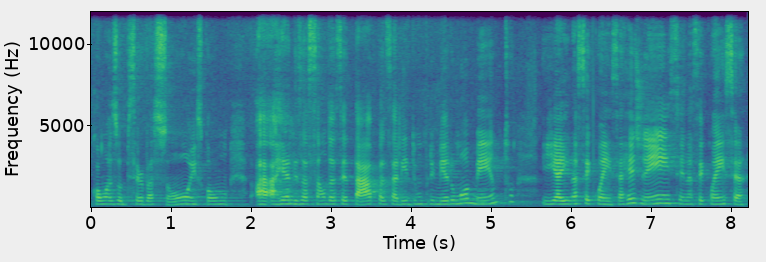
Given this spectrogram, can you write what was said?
com as observações, com a, a, realização das etapas ali de um primeiro momento, e aí na sequência a regência, e na sequência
